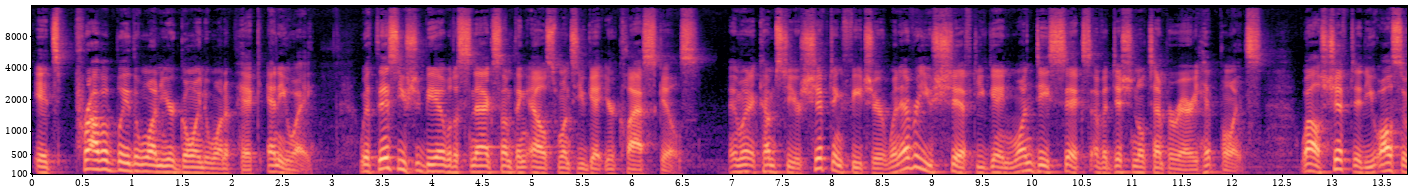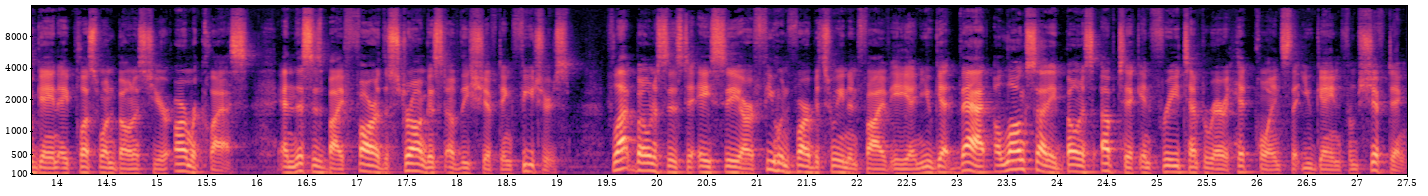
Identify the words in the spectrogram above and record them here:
it's probably the one you're going to want to pick anyway. With this, you should be able to snag something else once you get your class skills. And when it comes to your shifting feature, whenever you shift, you gain 1d6 of additional temporary hit points. While shifted, you also gain a plus 1 bonus to your armor class, and this is by far the strongest of these shifting features. Flat bonuses to AC are few and far between in 5e, and you get that alongside a bonus uptick in free temporary hit points that you gain from shifting.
